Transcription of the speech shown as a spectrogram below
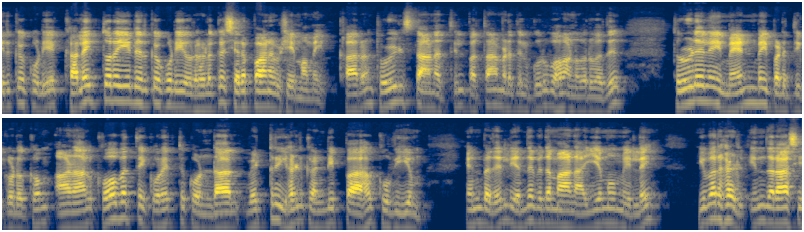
இருக்கக்கூடிய கலைத்துறையில் இருக்கக்கூடியவர்களுக்கு சிறப்பான விஷயம் அமையும். காரணம் தொழில் ஸ்தானத்தில் பத்தாம் இடத்தில் குரு பகவான் வருவது தொழிலை மேன்மைப்படுத்தி கொடுக்கும். ஆனால் கோபத்தை குறைத்து கொண்டால் வெற்றிகள் கண்டிப்பாக குவியும் என்பதில் எந்த விதமான ஐயமும் இல்லை. இவர்கள் இந்த ராசி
